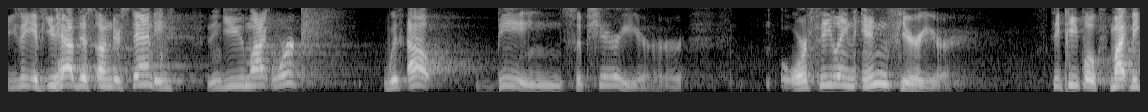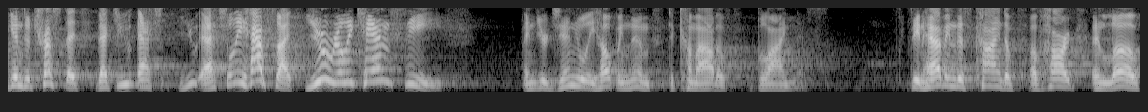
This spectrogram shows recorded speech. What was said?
You see, if you have this understanding, then you might work without being superior or feeling inferior. See, people might begin to trust that, that you, act, you actually have sight. You really can see. And you're genuinely helping them to come out of blindness. See, in having this kind of, of heart and love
